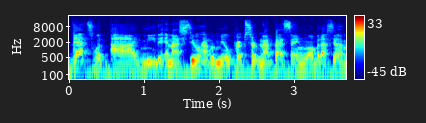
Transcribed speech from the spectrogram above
that's what I needed. And I still have a meal prep service. Not that same one, but I still have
